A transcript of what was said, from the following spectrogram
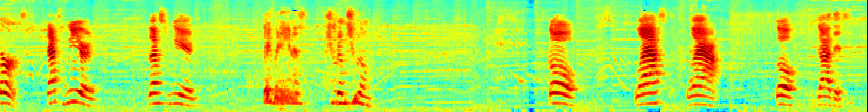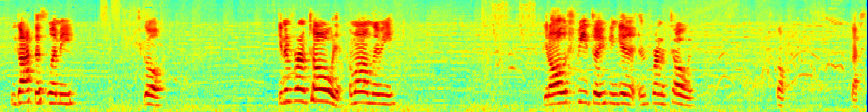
first. That's weird. That's weird. Hey, bananas. Shoot him, shoot him. Go. Last lap. Go. Got this. We got this, Lemmy. Let's go. Get in front of Toad. Come on, Lemmy. Get all the speed so you can get in front of Toad. Let's go. Yes.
